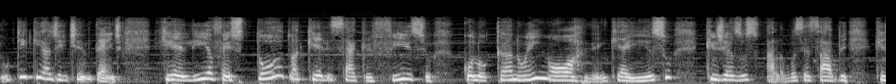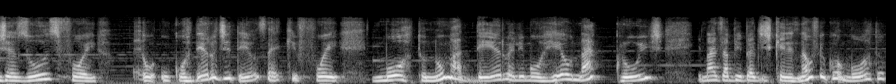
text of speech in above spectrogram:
O que, que a gente entende? Que Elia fez todo aquele sacrifício colocando em ordem, que é isso que Jesus fala. Você sabe que Jesus foi o, Cordeiro de Deus, é que foi morto no madeiro, ele morreu na cruz, mas a Bíblia diz que ele não ficou morto,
